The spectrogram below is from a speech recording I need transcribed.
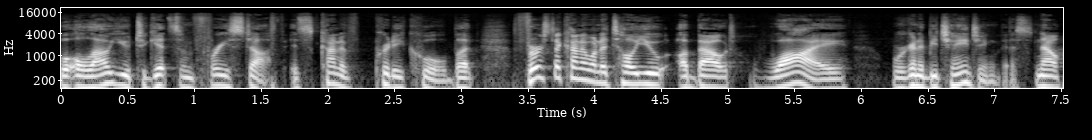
will allow you to get some free stuff. It's kind of pretty cool. But first, I kind of want to tell you about why we're going to be changing this. Now,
